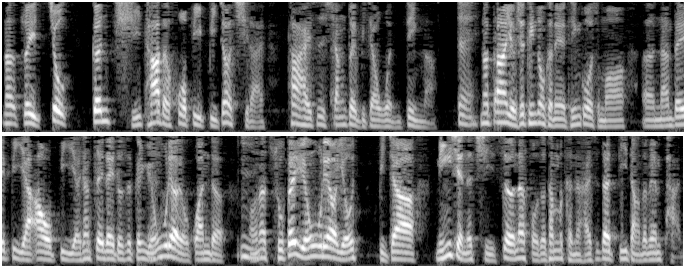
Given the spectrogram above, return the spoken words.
那所以就跟其他的货币比较起来，它还是相对比较稳定啊。对，那当然有些听众可能也听过什么呃南非币啊、澳币啊，像这一类都是跟原物料有关的。嗯，哦，那除非原物料有比较明显的起色，那否则他们可能还是在低档这边盘。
